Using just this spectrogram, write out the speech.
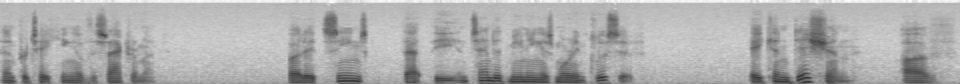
and partaking of the sacrament. But it seems that the intended meaning is more inclusive. A condition of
